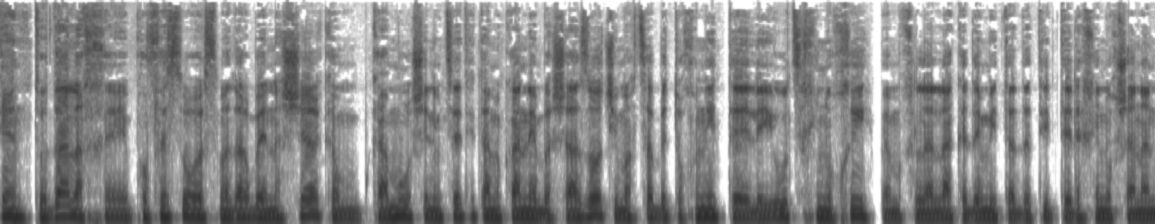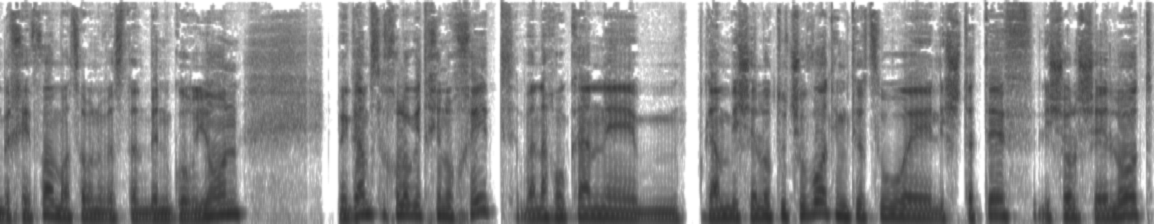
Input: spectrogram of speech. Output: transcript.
כן, תודה לך, אה, פרופסור סמדר בן אשר, כאמור שנמצאת איתנו כאן אה, בשעה הזאת, שהיא מרצה בתוכנית אה, לייעוץ חינוכי במכללה האקדמית הדתית לחינוך שאנן בחיפה, מרצה באוניברסיטת בן גוריון, וגם פסיכולוגית חינוכית, ואנחנו כאן גם בשאלות ותשובות, אם תרצו להשתתף, לשאול שאלות.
